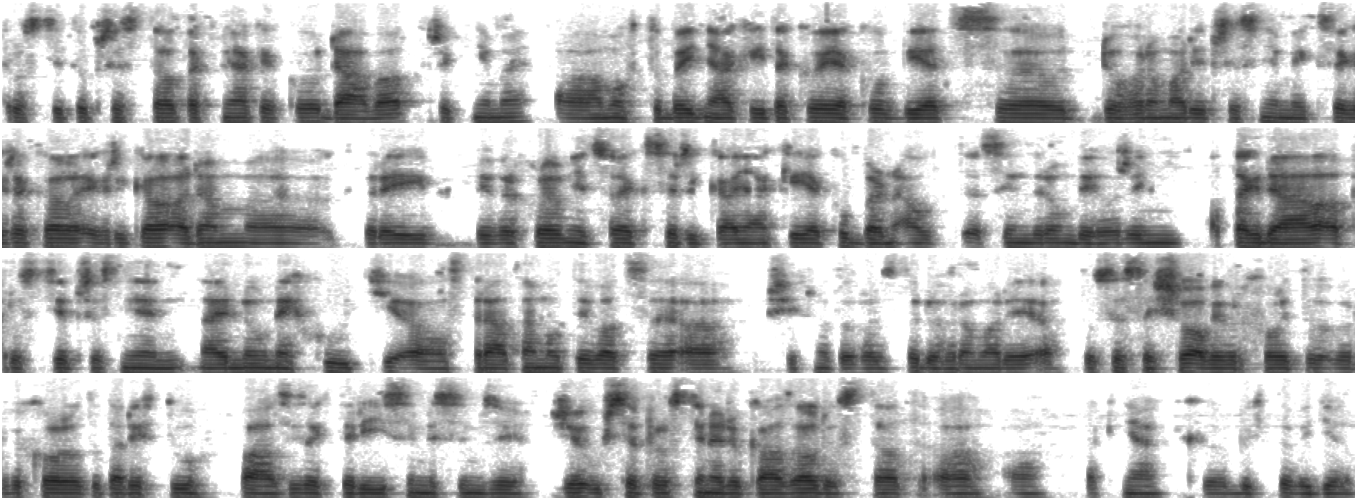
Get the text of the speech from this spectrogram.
prostě to přestal tak nějak jako dávat, řekněme. A mohl to být nějaký takový jako věc eh, dohromady přesně mix, jak říkal, jak říkal Adam, eh, který vyvrcholil něco, jak se říká, nějaký jako burnout syndrom, vyhoření a tak dál a prostě přesně najednou nechuť a ztráta motivace a všechno tohle to dohromady a to se sešlo a vyvrcholilo to, vyvrcholilo to tady v tu fázi, ze který si myslím, že, že už se prostě nedokázal dostat a, a tak nějak bych to viděl.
